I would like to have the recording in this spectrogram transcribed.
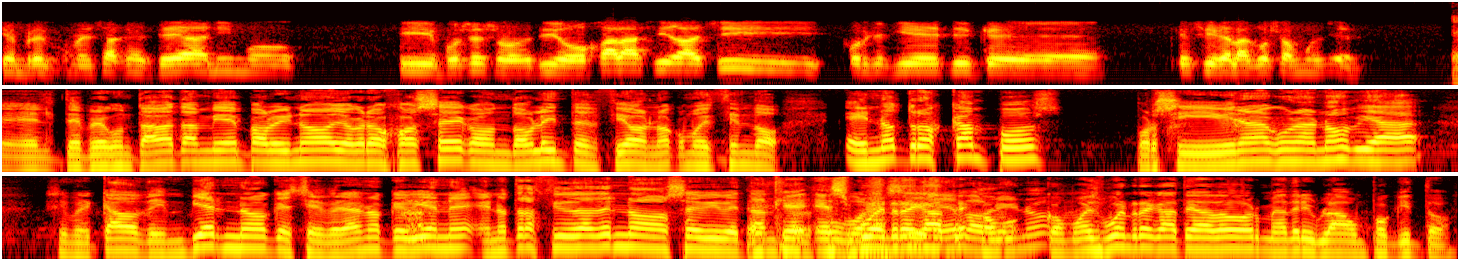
siempre con mensajes de ánimo y pues eso, lo que digo, ojalá siga así porque quiere decir que, que sigue la cosa muy bien. Él te preguntaba también, Paulino, yo creo, José, con doble intención, ¿no? Como diciendo, en otros campos, por si viene alguna novia, si mercado de invierno, que si el verano que viene, en otras ciudades no se vive tanto. Es que es buen regate, como, como, es buen regateador, me ha driblado un poquito.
